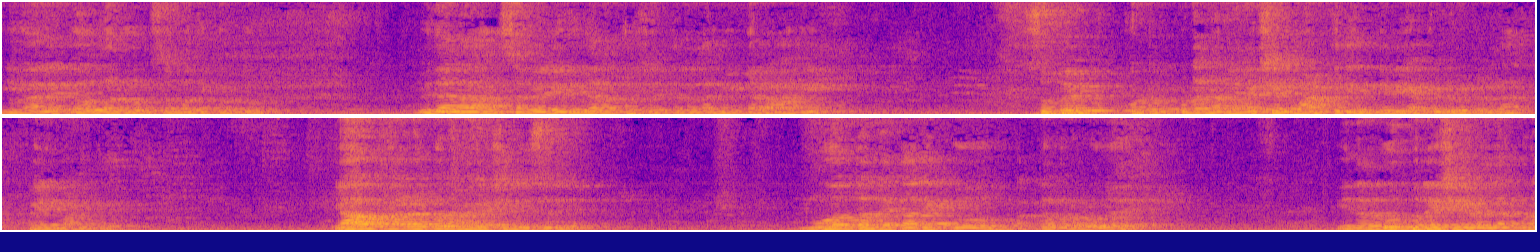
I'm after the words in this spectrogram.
ಈಗಾಗಲೇ ಗವರ್ನರ್ ಸಮ್ಮತಿ ಕೊಟ್ಟು ವಿಧಾನಸಭೆಯಲ್ಲಿ ವಿಧಾನ ಪರಿಷತ್ತಿನಲ್ಲಿ ಅಂಗೀಕಾರವಾಗಿ ಸುಪ್ರೀಂ ಕೋರ್ಟ್ ಕೂಡ ನಾನು ಎಲೆಕ್ಷನ್ ಮಾಡ್ತೀನಿ ಅಂತೇಳಿ ಅಫಿಡವಿಟ್ ಅನ್ನ ಫೈಲ್ ಮಾಡಿದ್ದೇವೆ ಯಾವ ಕಾರಣಕ್ಕೂ ನಾವು ಎಲೆಕ್ಷನ್ ನಿಲ್ಲಿಸಲಿಲ್ಲ ಮೂವತ್ತೊಂದನೇ ತಾರೀಕು ಅಕ್ಟೋಬರ್ ಒಳಗೆ ಇದರ ರೂಪುರೇಷೆಗಳೆಲ್ಲ ಕೂಡ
